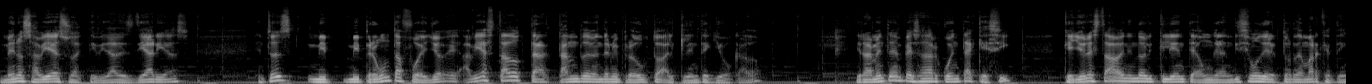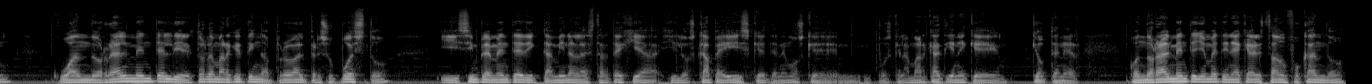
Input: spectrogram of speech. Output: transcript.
menos sabía de sus actividades diarias. Entonces mi, pregunta fue, ¿yo eh, había estado tratando de vender mi producto al cliente equivocado? Y realmente me empecé a dar cuenta que sí, que yo le estaba vendiendo al cliente a un grandísimo director de marketing cuando realmente el director de marketing aprueba el presupuesto y simplemente dictamina la estrategia y los KPIs que tenemos que, pues que la marca tiene que obtener. Cuando realmente yo me tenía que haber estado enfocando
